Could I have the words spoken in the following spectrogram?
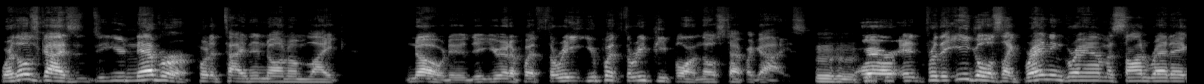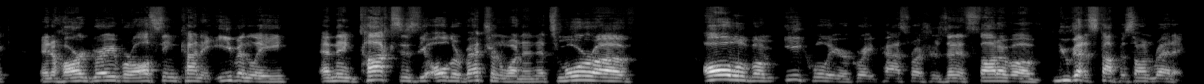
where those guys you never put a tight end on them like no, dude, you're gonna put three. You put three people on those type of guys. Mm-hmm. Where and for the Eagles, like Brandon Graham, Haason Reddick, and Hargrave are all seen kind of evenly, and then Cox is the older veteran one, and it's more of all of them equally are great pass rushers. And it's thought of of you got to stop Haason Reddick,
